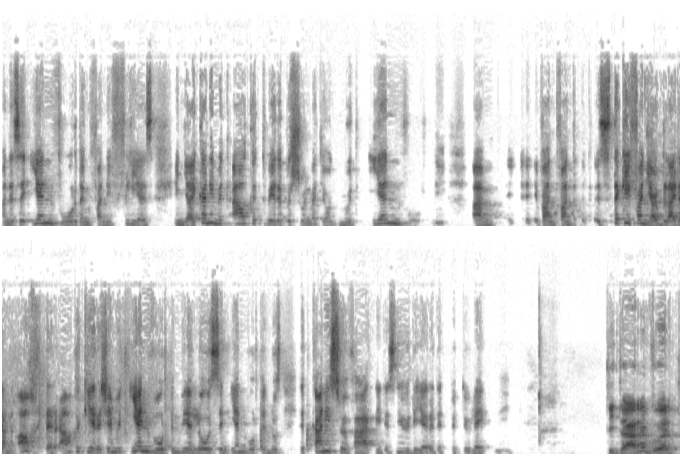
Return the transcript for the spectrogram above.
want dit is 'n een eenwording van die vlees en jy kan nie met elke tweede persoon wat jy ontmoet een word nie. Um want want 'n stukkie van jou bly dan agter elke keer as jy moet een word en weer los en een word en los. Dit kan nie so werk nie. Dis nie hoe die Here dit bedoel het nie. Die derde woord,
